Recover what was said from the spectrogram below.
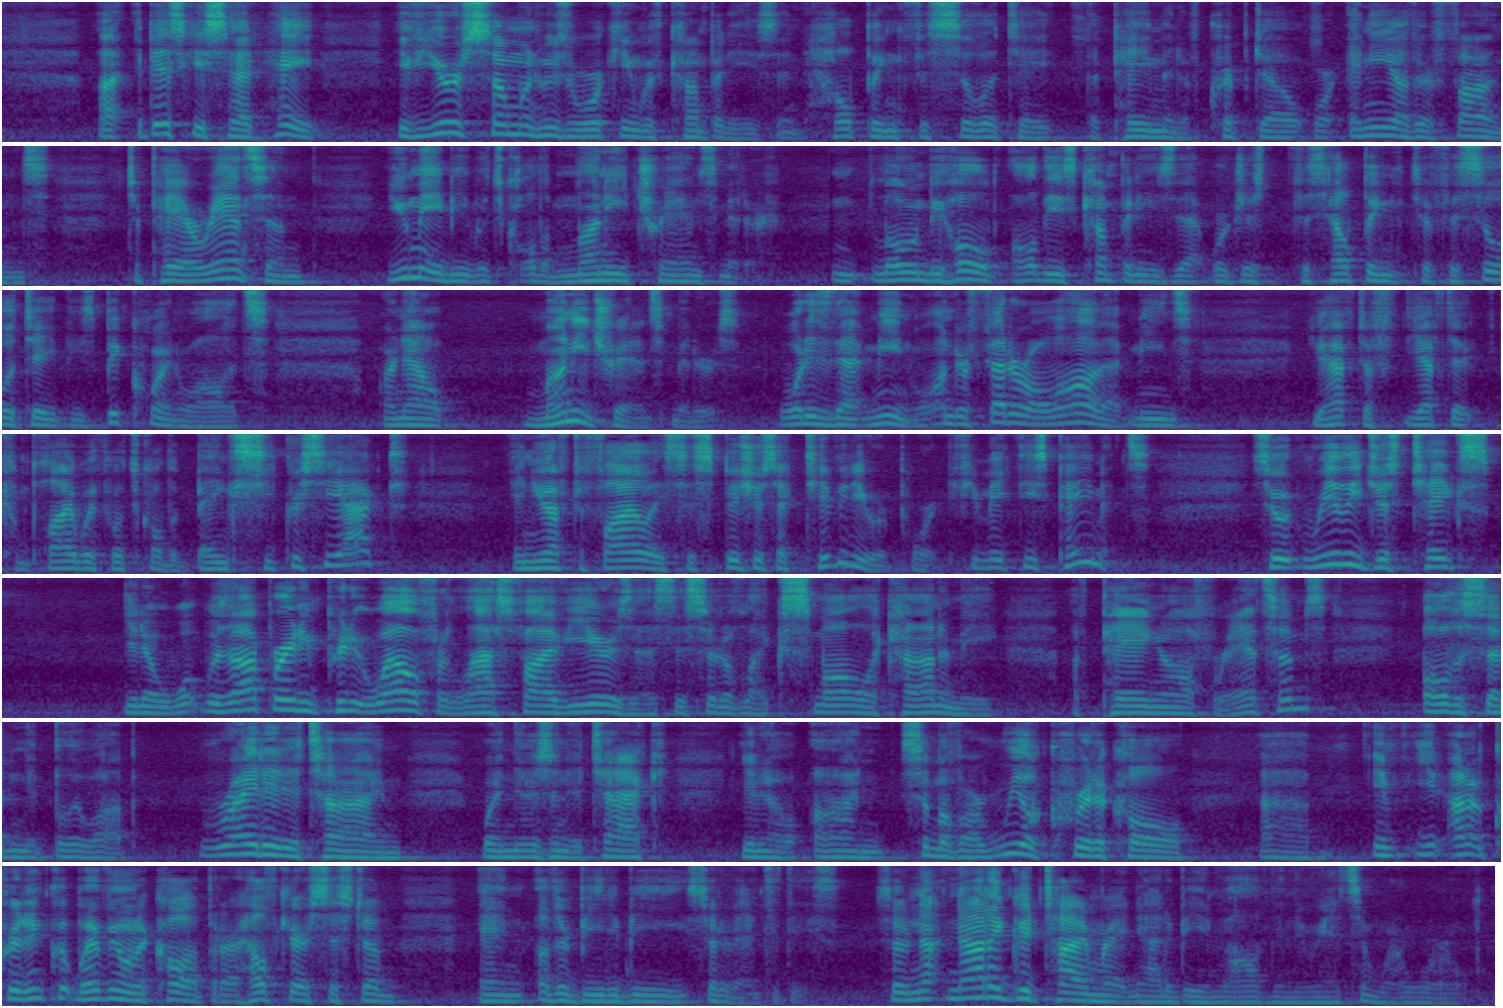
Uh, it basically said, hey, if you're someone who's working with companies and helping facilitate the payment of crypto or any other funds to pay a ransom, you may be what's called a money transmitter. And lo and behold, all these companies that were just helping to facilitate these Bitcoin wallets are now money transmitters. What does that mean? Well, under federal law, that means you have to you have to comply with what's called the Bank Secrecy Act, and you have to file a suspicious activity report if you make these payments. So it really just takes, you know, what was operating pretty well for the last five years as this sort of like small economy of paying off ransoms, all of a sudden it blew up right at a time when there's an attack, you know, on some of our real critical, uh, I don't critical, whatever you want to call it, but our healthcare system and other B2B sort of entities. So not, not a good time right now to be involved in the ransomware world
